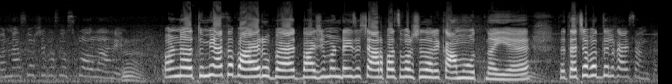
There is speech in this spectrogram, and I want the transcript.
पन्नास वर्षापासून स्टॉल आहे पण तुम्ही आता बाहेर उभे आहेत. भाजी मंडईचं चार पाच वर्ष झाले काम होत नाहीये. तर त्याच्याबद्दल काय सांगता?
